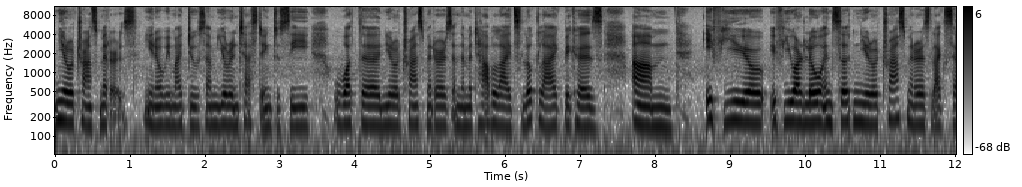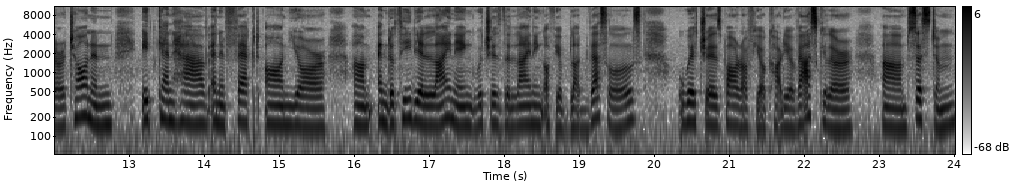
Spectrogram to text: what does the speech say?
neurotransmitters. You know, we might do some urine testing to see what the neurotransmitters and the metabolites look like because. Um, if you if you are low in certain neurotransmitters like serotonin, it can have an effect on your um, endothelial lining, which is the lining of your blood vessels, which is part of your cardiovascular um, system,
